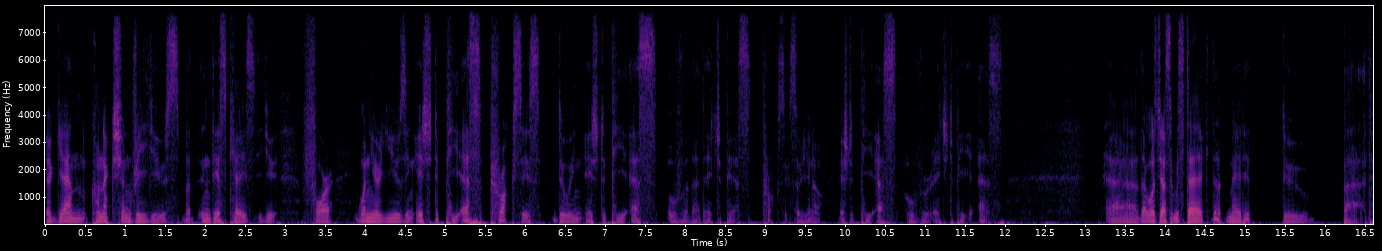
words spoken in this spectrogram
again connection reuse, but in this case, you for when you're using HTTPS proxies doing HTTPS over that HTTPS proxy. So you know HTTPS over HTTPS. Uh, that was just a mistake that made it do bad.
